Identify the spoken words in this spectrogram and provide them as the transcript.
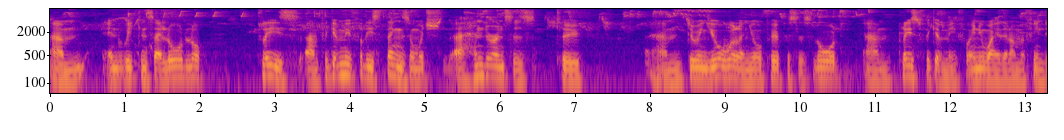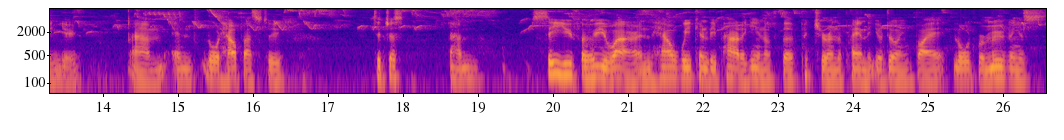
Um, and we can say, Lord, look, please um, forgive me for these things in which are hindrances to um, doing your will and your purposes. Lord, um, please forgive me for any way that I'm offending you. Um, and Lord, help us to, to just um, see you for who you are and how we can be part again of the picture and the plan that you're doing by, Lord, removing us,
